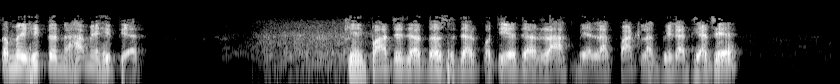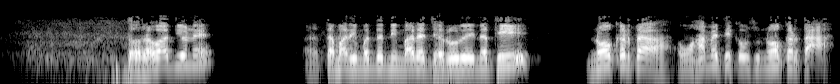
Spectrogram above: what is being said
તમે હિત અને હામે હિત્યાર. કે પાંચ હજાર, દસ હજાર, પચીસ હજાર, લાખ, બે લાખ, પાંચ લાખ ભેગા થયા છે. તો રવા દો ને તમારી મદદની મારે જરૂરી નથી. ન કરતા. હું સામેથી કઉ છું, ન કરતા.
